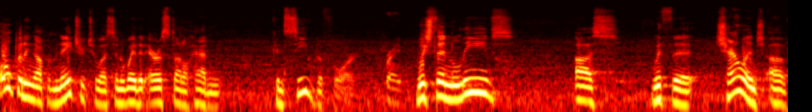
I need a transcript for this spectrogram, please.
opening up of nature to us in a way that Aristotle hadn't conceived before, Right. which then leaves us with the challenge of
